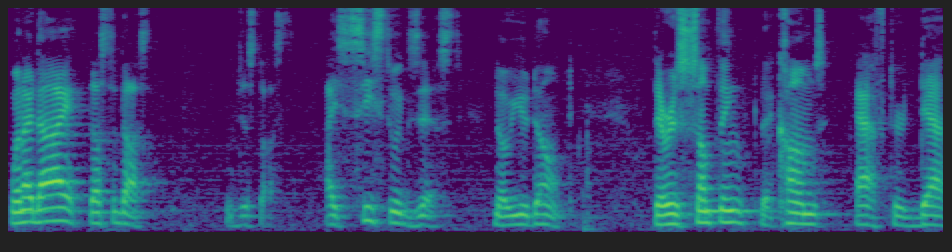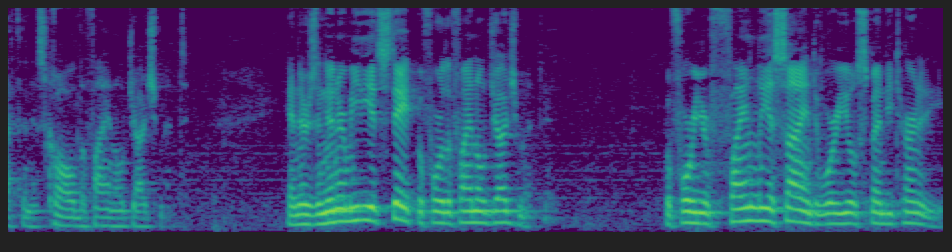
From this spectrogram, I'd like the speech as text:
when I die, dust to dust. just dust. I cease to exist. No, you don't. There is something that comes after death, and it's called the final judgment. And there's an intermediate state before the final judgment, before you're finally assigned to where you'll spend eternity.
